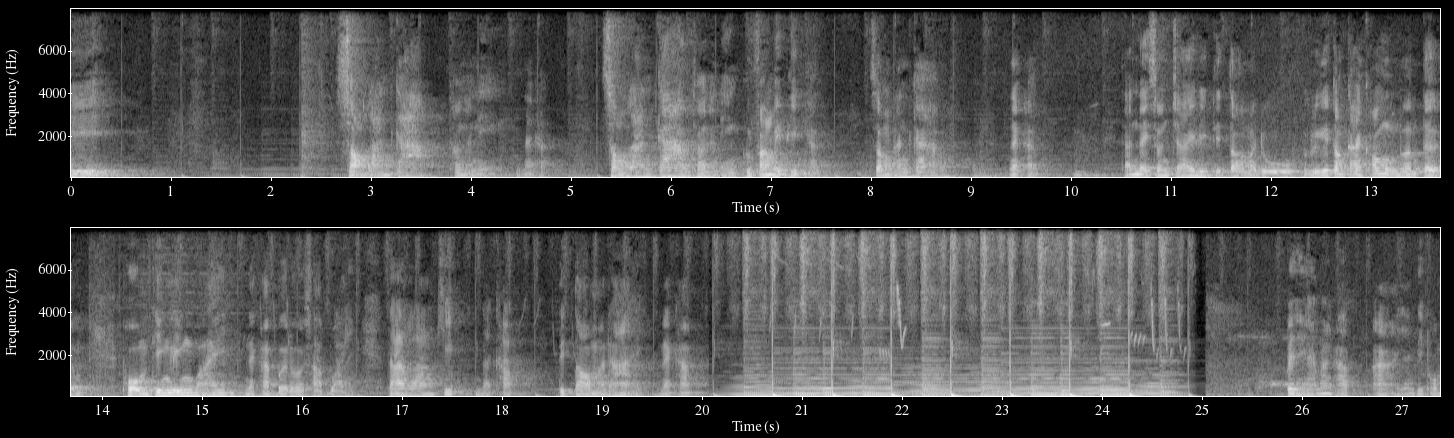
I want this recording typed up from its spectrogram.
ที่2ล้าน9เท่าท่านั้นเองนะครับ2ล้าน9เท่านั้นเอง คุณฟังไม่ผิดครับ2ล้าน9นะครับ ท่านใดสนใจรีบติดต่อมาดู หรือต้องการข้อมูลเพิ่มเติม ผมทิ้งลิงก์ไว้นะครับเบอร์โทรศัพท์ไว้ด้านล่างคลิปนะครับ ติดต่อมาได้นะครับเป็นยังไงบ้างครับ อ่า อย่างที่ผม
